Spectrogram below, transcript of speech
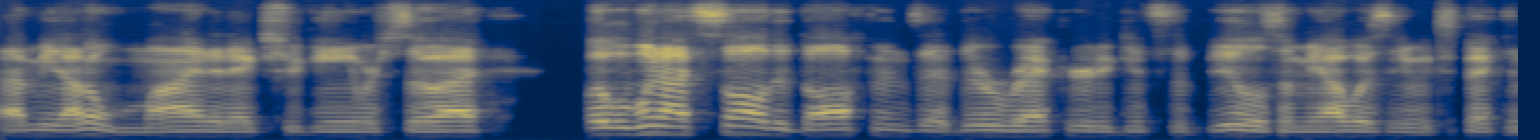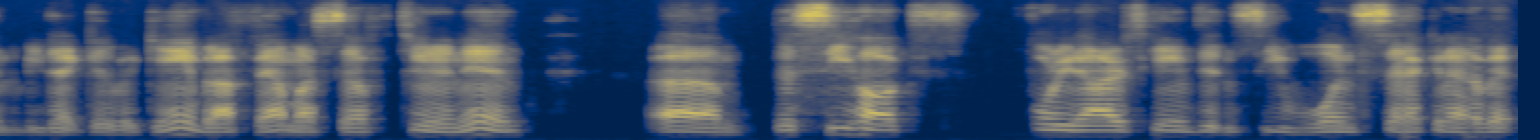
I mean, I don't mind an extra game or so. I, but when I saw the Dolphins at their record against the Bills, I mean, I wasn't even expecting to be that good of a game, but I found myself tuning in. Um, the Seahawks 49ers game didn't see one second of it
